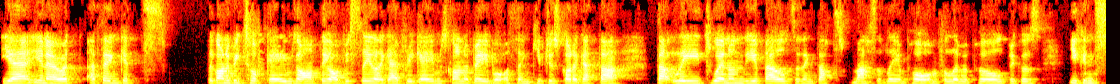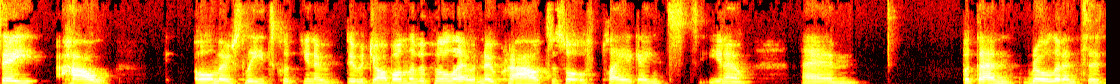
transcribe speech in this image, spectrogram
yeah, you know, I, I think it's, they're going to be tough games, aren't they? Obviously, like every game's going to be, but I think you've just got to get that that Leeds win under your belt. I think that's massively important for Liverpool because you can see how almost Leeds could, you know, do a job on Liverpool there with no crowd to sort of play against, you know. Um, but then rolling into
